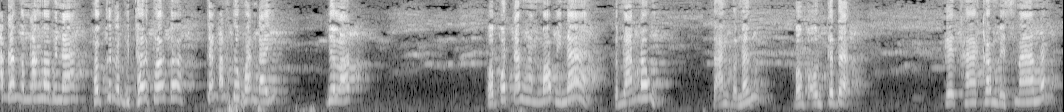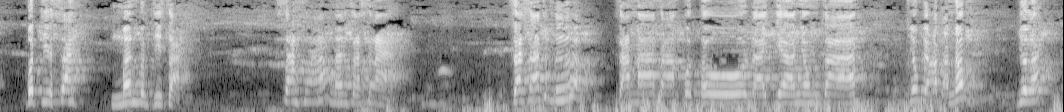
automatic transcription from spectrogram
អត់ដឹងកម្លាំងមកពីណាហើយគិតពីធ្វើធ្វើទៅចឹងបានផ្ទុះផាន់ដីយល់អត់បើពុតដឹងមកពីណាកម្លាំងនោះតាំងទៅនឹងបងប្អូនគិតគេថាខំវាសនាហ្នឹងវិទ្យាសាស្ត្រមិនវិទ្យាសាស្ត្រសាសនាមិនសាសនាសាសនាជំនឿ សម្មាសម្ពុទ្ធោដែលជាខ្ញុំសាខ្ញុំវាអត់អានោះយល់ទេ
